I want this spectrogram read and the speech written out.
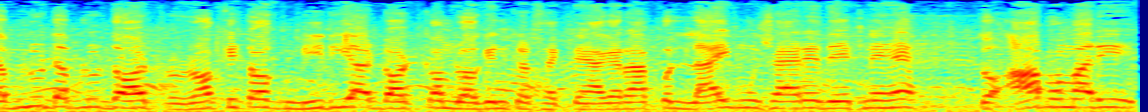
www.rockytalkmedia.com लॉगिन कर सकते हैं। अगर आपको लाइव मुशायरे देखने हैं तो आप हमारी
